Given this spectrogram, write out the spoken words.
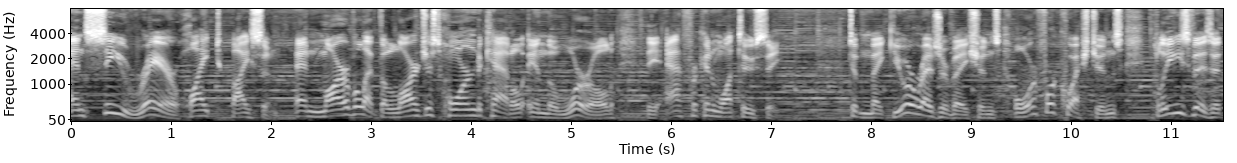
and see rare white bison and marvel at the largest horned cattle in the world, the African Watusi. To make your reservations or for questions, please visit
